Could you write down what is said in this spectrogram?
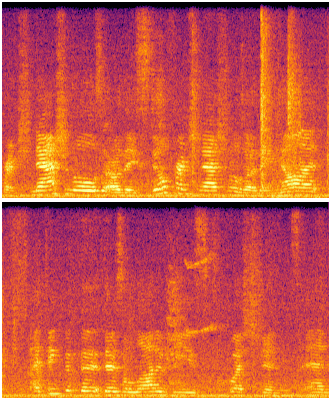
French nationals? Are they still French nationals? Are they not? I think that the, there's a lot of these questions, and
